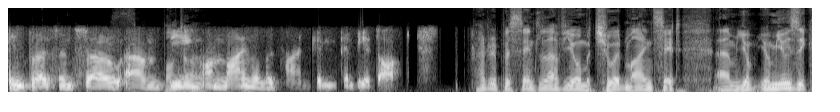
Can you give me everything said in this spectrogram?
in person. So um, being on. online all the time can can be a dark. Hundred percent love your matured mindset. Um, your your music.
